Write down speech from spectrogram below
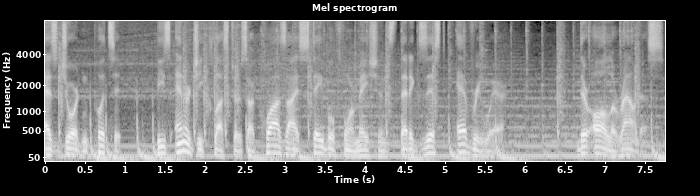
As Jordan puts it, these energy clusters are quasi-stable formations that exist everywhere. They're all around us.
